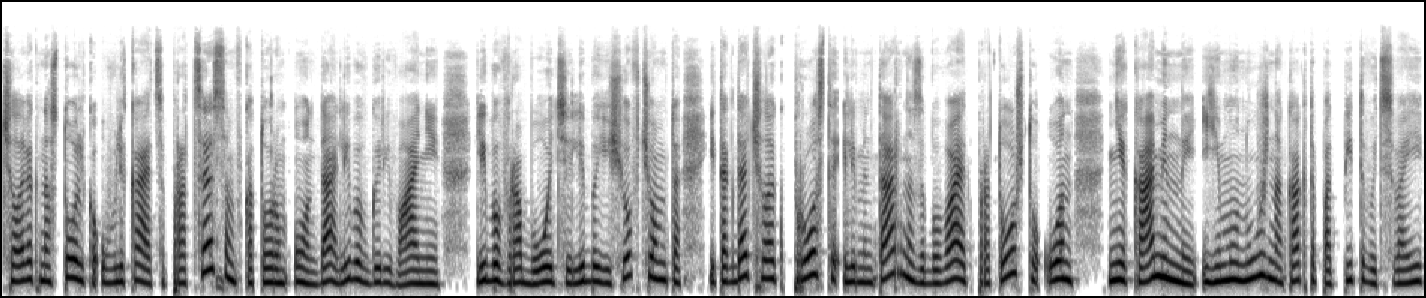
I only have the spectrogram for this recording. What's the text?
человек настолько увлекается процессом, в котором он, да, либо в горевании, либо в работе, либо еще в чем-то, и тогда человек просто элементарно забывает про то, что он не каменный, и ему нужно как-то подпитывать свои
